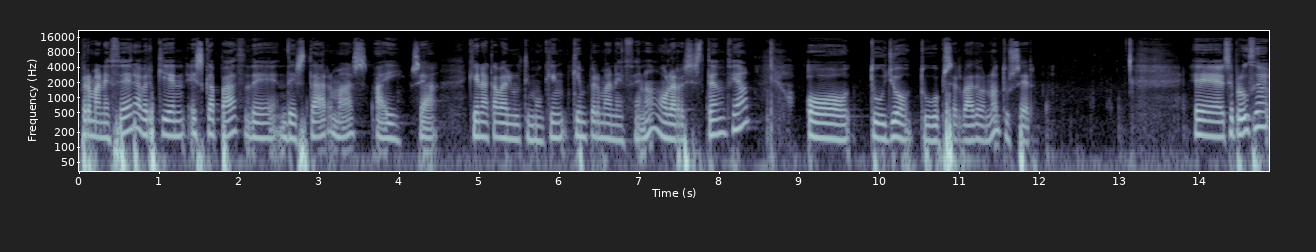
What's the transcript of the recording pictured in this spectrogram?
permanecer a ver quién es capaz de, de estar más ahí, o sea, quién acaba el último, quién, quién permanece, ¿no? O la resistencia o tu yo, tu observador, ¿no? Tu ser. Eh, se produce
